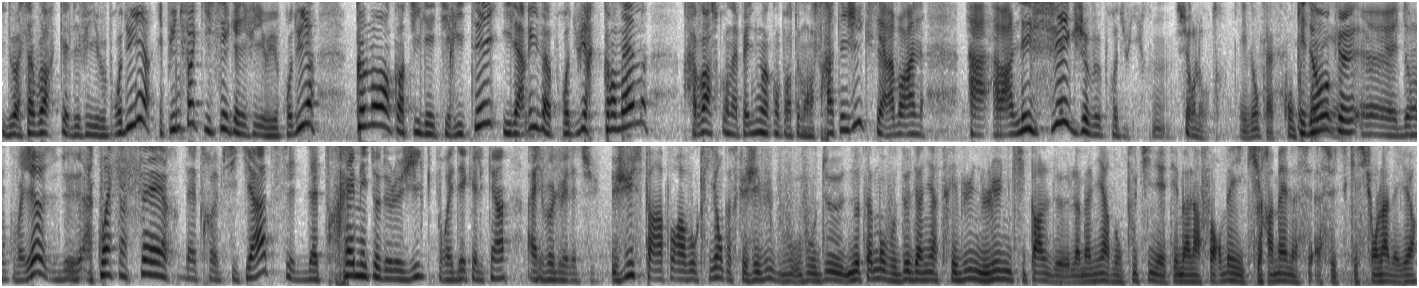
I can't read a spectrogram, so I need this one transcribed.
il doit savoir quel effet il veut produire. Et puis, une fois qu'il sait quel effet il veut produire, comment, quand il est irrité, il arrive à produire quand même, avoir ce qu'on appelle, nous, un comportement stratégique, c'est-à-dire avoir, un- à- avoir l'effet que je veux produire sur l'autre. Et donc à contrôler. Et donc, euh, euh, donc, vous voyez, de- à quoi ça sert d'être psychiatre? C'est d'être très méthodologique pour aider quelqu'un à évoluer là-dessus. Juste par rapport à vos clients, parce que j'ai vu que vos, vos deux, notamment vos deux dernières tribunes, l'une qui parle de la manière dont Poutine a été mal informé et qui ramène à, ce- à cette question-là d'ailleurs,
